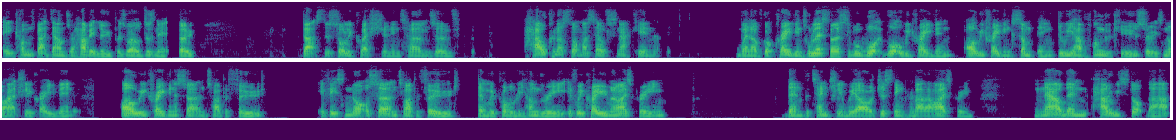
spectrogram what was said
it comes back down to a habit loop as well, doesn't it? So that's the solid question in terms of how can I stop myself snacking when I've got cravings? Well, let's first of all, what what are we craving? Are we craving something? Do we have hunger cues so it's not actually craving? Are we craving a certain type of food? If it's not a certain type of food, then we're probably hungry. If we're craving an ice cream, then potentially we are just thinking about that ice cream. Now, then, how do we stop that?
